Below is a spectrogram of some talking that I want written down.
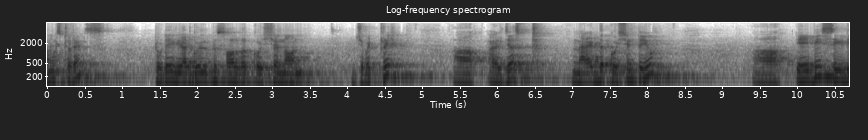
morning students. Today we are going to solve a question on geometry. Uh, I'll just narrate the question to you. Uh, ABCD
